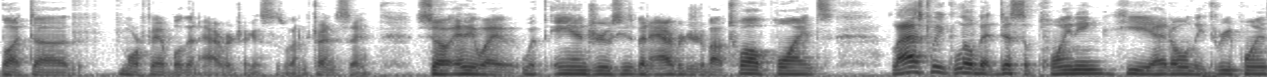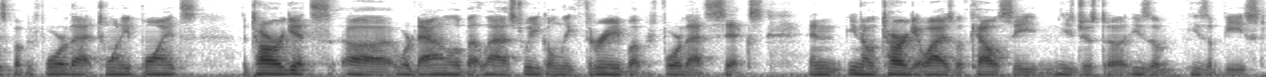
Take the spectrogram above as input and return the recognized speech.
but uh, more favorable than average, I guess is what I'm trying to say. So anyway, with Andrews, he's been averaging about 12 points. Last week, a little bit disappointing. He had only three points, but before that, 20 points. The targets uh, were down a little bit last week, only three, but before that, six. And you know, target wise with Kelce, he's just a, he's a he's a beast.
